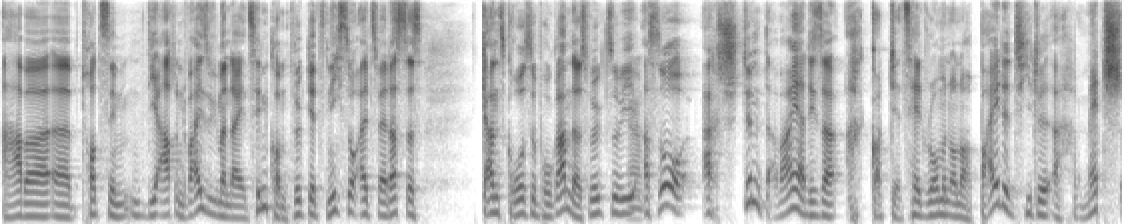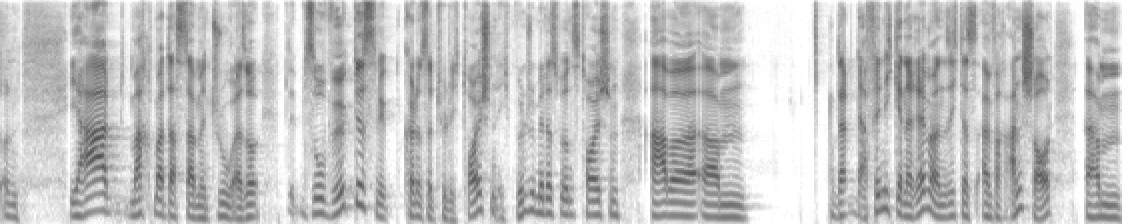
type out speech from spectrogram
Aber äh, trotzdem, die Art und Weise, wie man da jetzt hinkommt, wirkt jetzt nicht so, als wäre das das ganz große Programm. Das wirkt so wie, ja. ach so, ach stimmt, da war ja dieser, ach Gott, jetzt hält Roman auch noch beide Titel, ach Match und ja, macht mal das da mit Drew. Also so wirkt es. Wir können uns natürlich täuschen. Ich wünsche mir, dass wir uns täuschen. Aber ähm, da, da finde ich generell, wenn man sich das einfach anschaut, ähm,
